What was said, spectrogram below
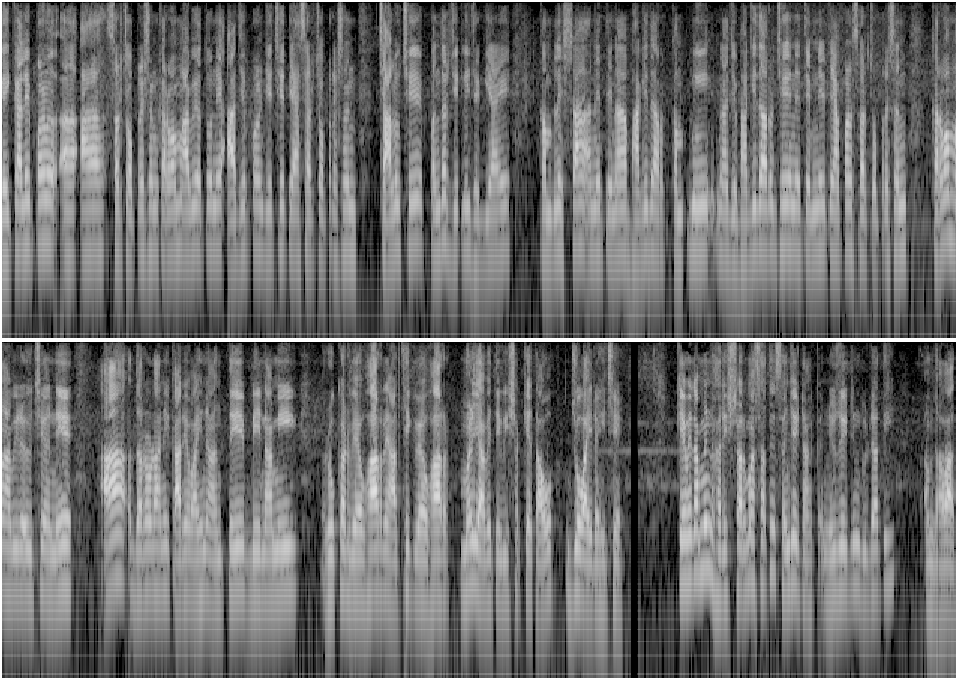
ગઈકાલે પણ આ સર્ચ ઓપરેશન કરવામાં આવ્યું હતું અને આજે પણ જે છે તે આ સર્ચ ઓપરેશન ચાલુ છે. પંદર જેટલી જગ્યાએ કમલેશ શાહ અને તેના ભાગીદાર, કંપનીના જે ભાગીદારો છે અને તેમને ત્યાં પણ સર્ચ ઓપરેશન કરવામાં આવી રહ્યું છે અને આ દરોડાની કાર્યવાહીના અંતે બેનામી રોકડ વ્યવહાર અને આર્થિક વ્યવહાર મળી આવે તેવી શક્યતાઓ જોવાઈ રહી છે. કેમેરામેન હરીશ શર્મા સાથે સંજય ટાંક, ન્યૂઝ એઇટીન ગુજરાતી, અમદાવાદ.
